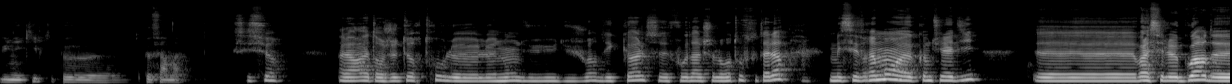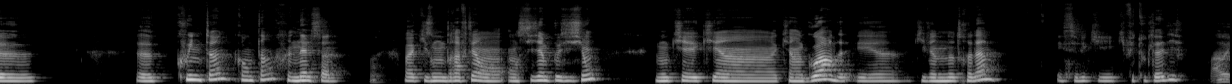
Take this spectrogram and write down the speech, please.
une équipe qui peut, qui peut faire mal. C'est sûr. Alors attends, je te retrouve le, le nom du, du joueur des Colts. Faudra que je le retrouve tout à l'heure. Mais c'est vraiment, euh, comme tu l'as dit, euh, voilà, c'est le guard Quinton, Quentin, Nelson. Ouais. Voilà, qu'ils ont drafté en, en sixième position. Donc qui est, qui est un, qui est un guard et qui vient de Notre-Dame. Et c'est lui qui, qui fait toute la diff. Ah oui,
